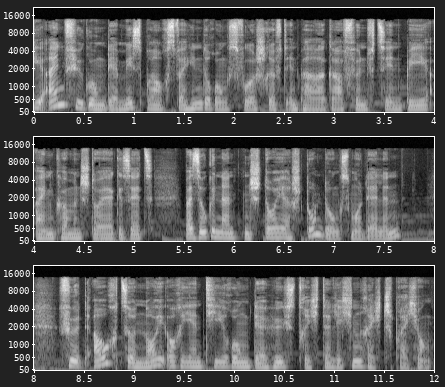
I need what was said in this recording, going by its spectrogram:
Die Einfügung der Missbrauchsverhinderungsvorschrift in 15b Einkommensteuergesetz bei sogenannten Steuerstundungsmodellen führt auch zur Neuorientierung der höchstrichterlichen Rechtsprechung.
